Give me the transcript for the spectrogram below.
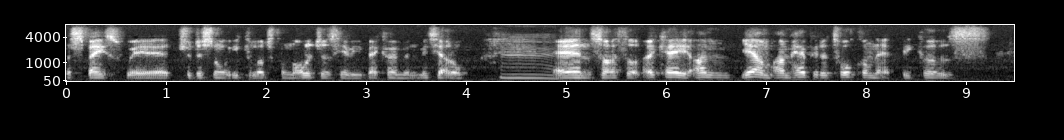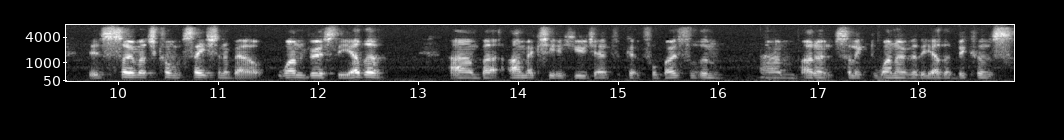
a space where traditional ecological knowledge is heavy back home in Mitiaro. Mm. And so I thought, okay, I'm yeah, I'm, I'm happy to talk on that because there's so much conversation about one versus the other, um, but I'm actually a huge advocate for both of them. Um, I don't select one over the other because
